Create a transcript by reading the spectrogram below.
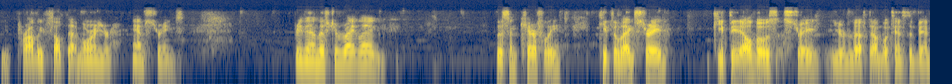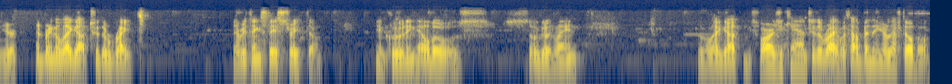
you probably felt that more in your hamstrings. Breathe in, lift your right leg. Listen carefully. Keep the leg straight. Keep the elbows straight. Your left elbow tends to bend here. And bring the leg out to the right. Everything stays straight though, including elbows. So good, Lane. The leg out as far as you can to the right without bending your left elbow.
